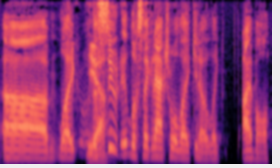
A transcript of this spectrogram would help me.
Um, like the suit, it looks like an actual like you know like eyeball.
